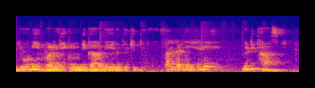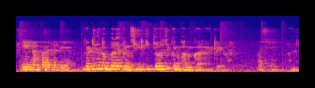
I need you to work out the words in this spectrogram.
ਜੋ ਵੀ ਬਣਦੀ ਕਾਨੂੰਨੀ ਕਾਰਵਾਈ ਇਹਨਾਂ ਤੇ ਕੀਤੀ ਜਾਏ ਸਰ ਗੱਡੀ ਕਿਹੜੀ ਸੀ? ਗੱਡੀ ਥਾਰ ਸੀ। ਕੀ ਨੰਬਰ ਹੈ ਗੱਡੀ ਦਾ? ਗੱਡੀ ਦਾ ਨੰਬਰ ਇਹ ਕੰਸੀਲ ਕੀਤਾ ਹੋਇਆ ਸੀ ਕਨਫਰਮ ਕਰ ਰਿਹਾ ਕਿਹੜਾ। ਅੱਛਾ। ਹਾਂਜੀ।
